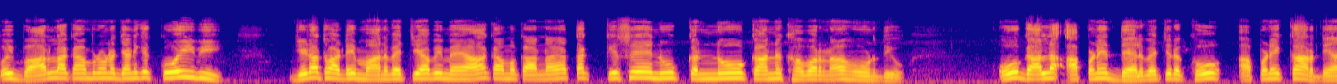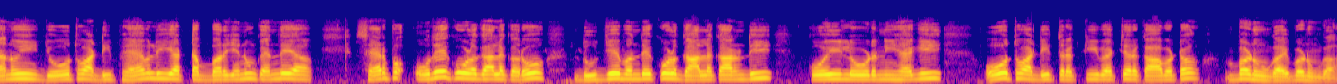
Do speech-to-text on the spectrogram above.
ਕੋਈ ਬਾਹਰਲਾ ਕੰਮ ਬਣਾਉਣਾ, ਜਾਣੀ ਕਿ ਕੋਈ ਵੀ ਜਿਹੜਾ ਤੁਹਾਡੇ ਮਨ ਵਿੱਚ ਆ ਵੀ ਮੈਂ ਆਹ ਕੰਮ ਕਰਨਾ ਆ, ਤਾਂ ਕਿਸੇ ਨੂੰ ਕੰਨੋ ਕੰਨ ਖਬਰ ਨਾ ਹੋਣ ਦਿਓ। ਉਹ ਗੱਲ ਆਪਣੇ ਦਿਲ ਵਿੱਚ ਰੱਖੋ, ਆਪਣੇ ਘਰਦਿਆਂ ਨੂੰ ਹੀ, ਜੋ ਤੁਹਾਡੀ ਫੈਮਿਲੀ ਆ, ਟੱਬਰ ਜਿਹਨੂੰ ਕਹਿੰਦੇ ਆ, ਸਿਰਫ ਉਹਦੇ ਕੋਲ ਗੱਲ ਕਰੋ, ਦੂਜੇ ਬੰਦੇ ਕੋਲ ਗੱਲ ਕਰਨ ਦੀ ਕੋਈ ਲੋੜ ਨਹੀਂ ਹੈਗੀ, ਉਹ ਤੁਹਾਡੀ ਤਰੱਕੀ ਵਿੱਚ ਰੁਕਾਵਟ ਬਣੂਗਾ ਹੀ ਬਣੂਗਾ।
